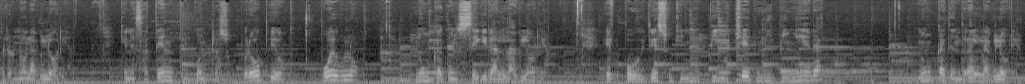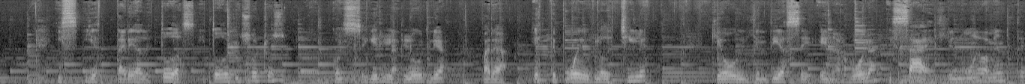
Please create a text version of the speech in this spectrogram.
pero no la gloria. Quienes atenten contra su propio pueblo nunca conseguirán la gloria. Es por eso que ni Pinochet ni Piñera nunca tendrán la gloria. Y, es tarea de todas y todos nosotros conseguir la gloria para este pueblo de Chile que hoy en día se enarbola y sale nuevamente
